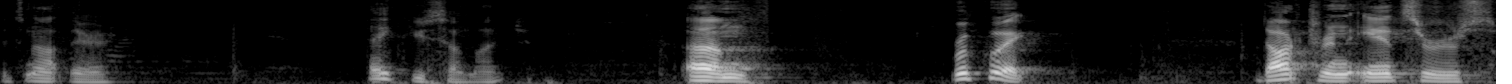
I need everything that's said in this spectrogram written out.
It's not there. Thank you so much. Um, real quick, doctrine answers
